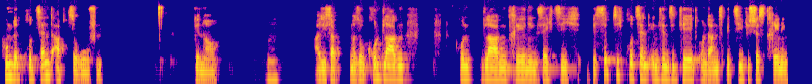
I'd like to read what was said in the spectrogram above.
100 Prozent abzurufen. Genau. Mhm. Also ich sag mal so Grundlagen, Grundlagentraining 60 bis 70 Prozent Intensität und dann spezifisches Training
